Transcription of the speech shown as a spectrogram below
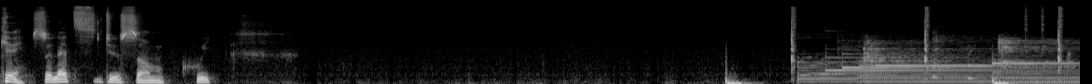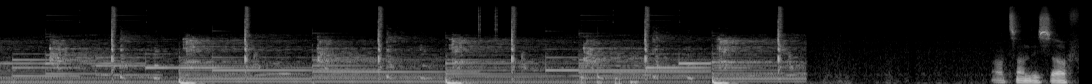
Okay, so let's do some quick I'll turn this off.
